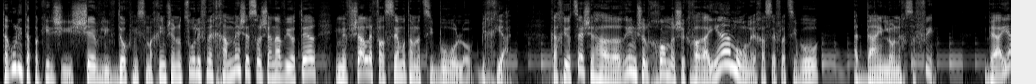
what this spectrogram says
תראו לי את הפקיד שישב לבדוק מסמכים שנוצרו לפני 15 שנה ויותר, אם אפשר לפרסם אותם לציבור או לא, בחייאת. כך יוצא שהררים של חומר שכבר היה אמור להיחשף לציבור, עדיין לא נחשפים. בעיה.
